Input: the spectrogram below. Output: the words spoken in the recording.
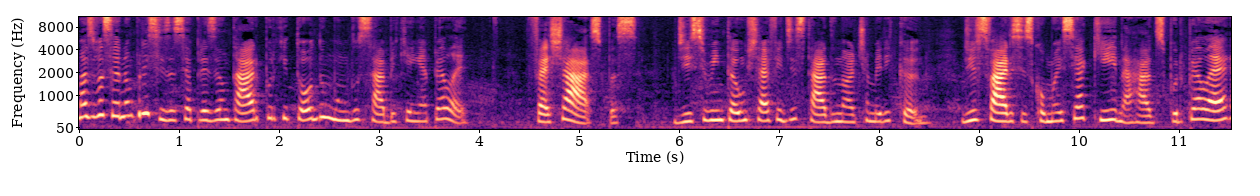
Mas você não precisa se apresentar porque todo mundo sabe quem é Pelé. Fecha aspas, disse o então chefe de Estado norte-americano. Disfarces como esse aqui, narrados por Pelé,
